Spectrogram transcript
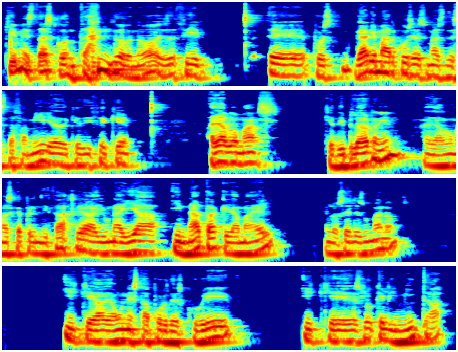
¿Qué me estás contando? ¿no? Es decir, eh, pues Gary Marcus es más de esta familia, de que dice que hay algo más que deep learning, hay algo más que aprendizaje, hay una IA innata, que llama él, en los seres humanos, y que aún está por descubrir, y que es lo que limita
